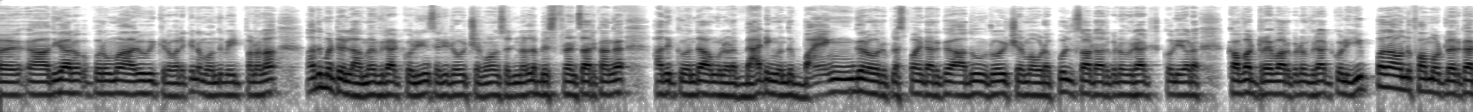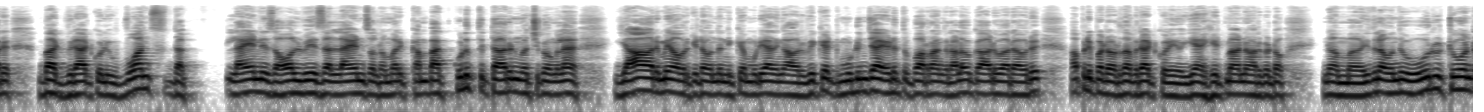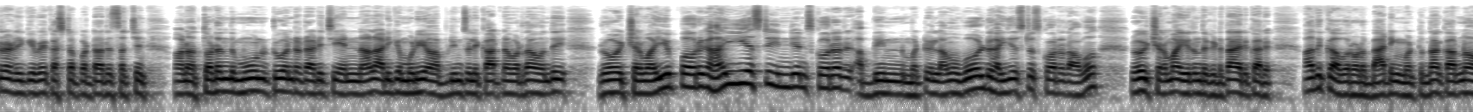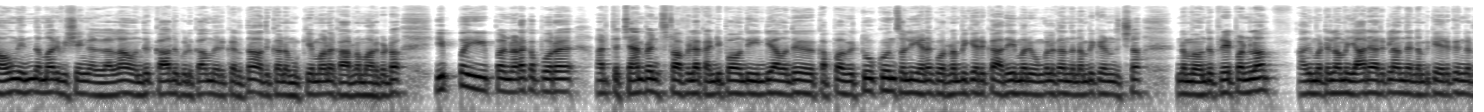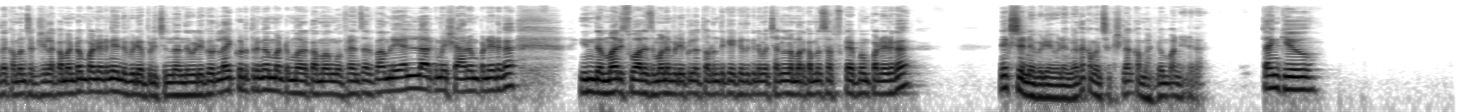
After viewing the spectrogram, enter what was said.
அதிகாரப்பூர்வமாக அறிவிக்கிற வரைக்கும் நம்ம வந்து வெயிட் பண்ணலாம். அது மட்டும் இல்லாமல் விராட் கோலியும் சரி ரோஹித் சர்மாவும் சரி நல்ல பெஸ்ட் ஃப்ரெண்ட்ஸாக இருக்காங்க. அதுக்கு வந்து அவங்களோட பேட்டிங் வந்து பயங்கர ஒரு ப்ளஸ் பாயிண்ட்டாக இருக்குது அதுவும் ரோஹித் சர்மாவோட புல் ஷாட்டாக இருக்கட்டும் விராட் கோலியோட கவர் டிரைவாக இருக்கட்டும். விராட் கோலி இப்போ தான் வந்து ஃபார்ம் அவுட்டில் இருக்காரு. But Virat Kohli once the lion is always a lion சொல்கிற மாதிரி கம்பேக் கொடுத்துட்டாருன்னு வச்சுக்கோங்களேன். யாருமே அவர்கிட்ட வந்து நிற்க முடியாதுங்க. அவர் விக்கெட் முடிஞ்சால் எடுத்து போடுறாங்கிற அளவுக்கு ஆடுவார் அவர். அப்படிப்பட்டவர் தான் விராட் கோலி ஏன் ஹிட்மேனாக இருக்கட்டும். நம்ம இதில் வந்து ஒரு டூ ஹண்ட்ரட் அடிக்கவே கஷ்டப்பட்டார் சச்சின். ஆனால் தொடர்ந்து மூணு டூ ஹண்ட்ரட் அடித்து என்னால் அடிக்க முடியும் அப்படின்னு சொல்லி காட்டினவர் தான் வந்து ரோஹித் சர்மா. இப்போ அவருக்கு ஹையஸ்ட் இந்தியன் ஸ்கோரர் அப்படின்னு மட்டும் இல்லாமல் வேர்ல்டு ஹையஸ்ட் ஸ்கோரராகவும் ரோஹித் சர்மா இருந்துக்கிட்டு தான் இருக்கார். அதுக்கு அவரோட பேட்டிங் மட்டும்தான் காரணம். அவங்க இந்த மாதிரி விஷயங்கள்லாம் வந்து காது கொடுக்காம இருக்கிறது தான் அதுக்கான முக்கியமான காரணமாக இருக்கட்டும். இப்போ இப்போ நடக்க போகிற அடுத்த சாம்பியன்ஸ் ட்ராஃபியில் கண்டிப்பாக வந்து இந்தியா வந்து கப்பை தூக்குன்னு சொல்லி எனக்கு ஒரு நம்பிக்கை இருக்குது அதே மாதிரி உங்களுக்கு அந்த நம்பிக்கை இருந்துச்சுன்னா நம்ம வந்து ப்ரே பண்ணலாம். அது மட்டும் இல்லாமல் யார் யாருக்கெல்லாம் அந்த நம்பிக்கை இருக்குங்கிறத கமெண்ட் செக்ஷனில் கமெண்ட்டும் பண்ணிடுங்க. இந்த வீடியோ பிடிச்சிருந்தா அந்த வீடியோக்கு ஒரு லைக் கொடுத்துருங்க. மற்றும் மறக்காமல் உங்கள் ஃப்ரெண்ட்ஸ் அண்ட் ஃபேமிலி எல்லாருக்குமே ஷேரும் பண்ணிடுங்க. இந்த மாதிரி சுவாரஸ்யமான வீடியோக்களை தொடர்ந்து கேட்கறதுக்கு நம்ம சேனலில் மறக்காமல் சப்ஸ்கிரைபும் பண்ணிடுங்க. நெக்ஸ்ட் என்ன வீடியோ வேணுங்கிறத கமெண்ட் செக்ஷனில் கமெண்ட்டும் பண்ணிடுங்க. தேங்க்யூ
